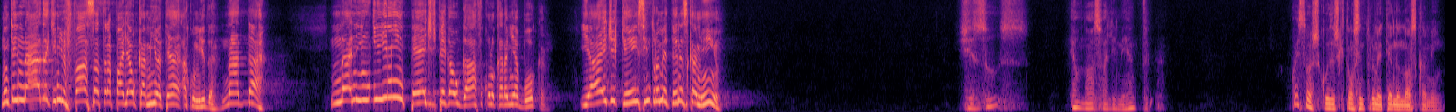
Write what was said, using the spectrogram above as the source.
Não tem nada que me faça atrapalhar o caminho até a comida. Nada. Na, ninguém me impede de pegar o garfo e colocar na minha boca. E ai de quem se intrometer nesse caminho. Jesus é o nosso alimento. Quais são as coisas que estão se intrometendo no nosso caminho?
